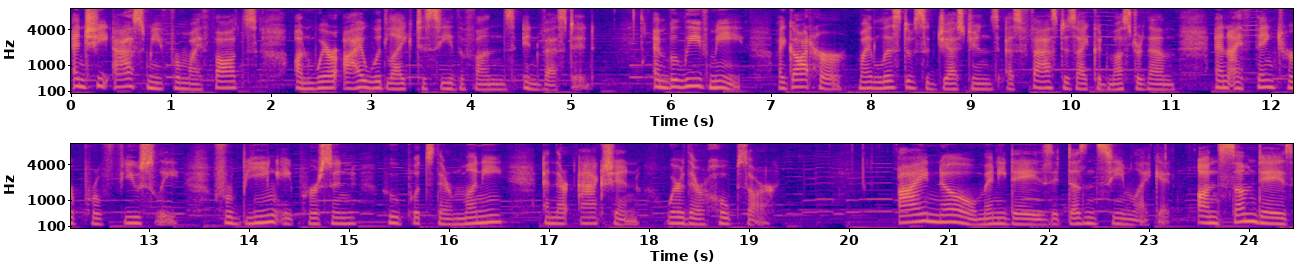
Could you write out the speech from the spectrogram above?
And she asked me for my thoughts on where I would like to see the funds invested. And believe me, I got her my list of suggestions as fast as I could muster them, and I thanked her profusely for being a person who puts their money and their action where their hopes are. I know many days it doesn't seem like it. On some days,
